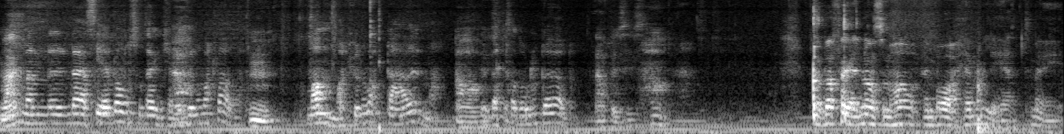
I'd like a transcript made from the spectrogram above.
Men, men när jag ser dem så tänker jag att det kunde varit värre. Mm. Mamma kunde varit där inne. Ja, Det är bättre att det. hon är död. Ja, precis. Jag bara frågar, någon som har en bra hemlighet till mig?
